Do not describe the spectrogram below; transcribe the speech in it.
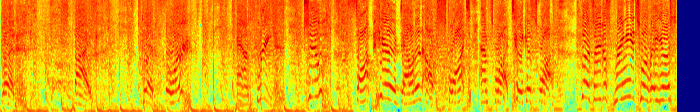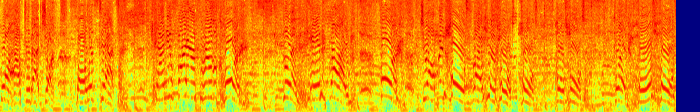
Good. Five. Good. Four. And three, two, stop here, down and up. Squat and squat. Take a squat. Good, so you're just bringing it to a regular squat after that jump. Solid stance. Can you fire through the core? Good, in five, four, drop and hold. Right here, hold, hold, hold, hold. Good, hold, hold.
